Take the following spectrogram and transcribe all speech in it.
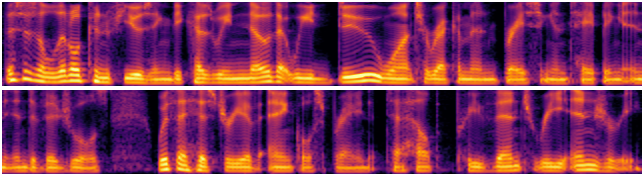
This is a little confusing because we know that we do want to recommend bracing and taping in individuals with a history of ankle sprain to help prevent re injury.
